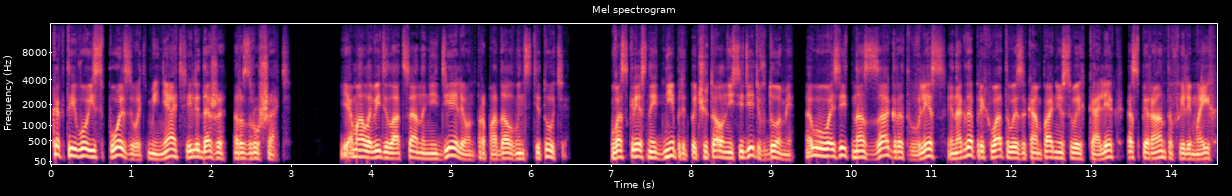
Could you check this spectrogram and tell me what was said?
как-то его использовать, менять или даже разрушать. Я мало видел отца на неделе, он пропадал в институте. В воскресные дни предпочитал не сидеть в доме, а вывозить нас за город, в лес, иногда прихватывая за компанию своих коллег, аспирантов или моих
